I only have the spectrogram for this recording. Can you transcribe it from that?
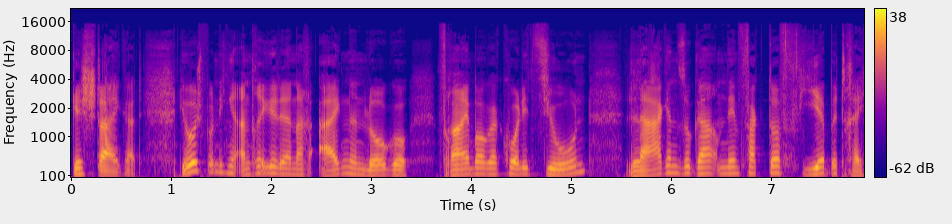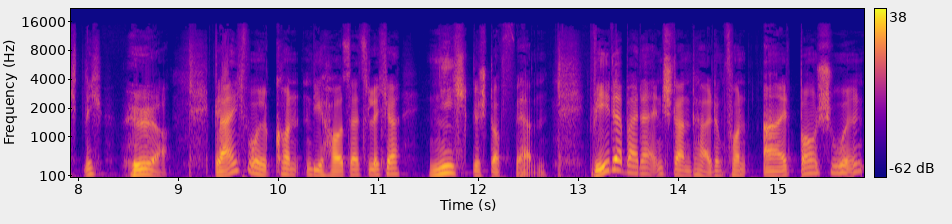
gesteigert. Die ursprünglichen Anträge der nach eigenem Logo Freiburger Koalition lagen sogar sogar um den Faktor 4 beträchtlich höher. Gleichwohl konnten die Haushaltslöcher nicht gestopft werden. Weder bei der Instandhaltung von Altbauschulen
